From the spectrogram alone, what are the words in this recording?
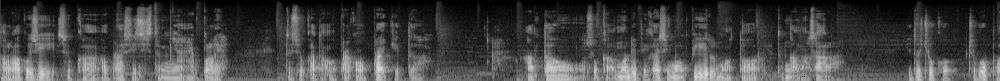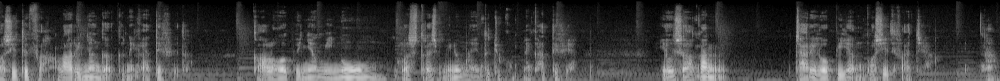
kalau aku sih suka operasi sistemnya Apple ya. Itu suka tak oprek-oprek gitu. Atau suka modifikasi mobil motor itu nggak masalah. Itu cukup cukup positif lah. Larinya nggak ke negatif gitu. Kalau hobinya minum kalau stres minum nah itu cukup negatif ya. Ya usahakan cari hobi yang positif aja. Nah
